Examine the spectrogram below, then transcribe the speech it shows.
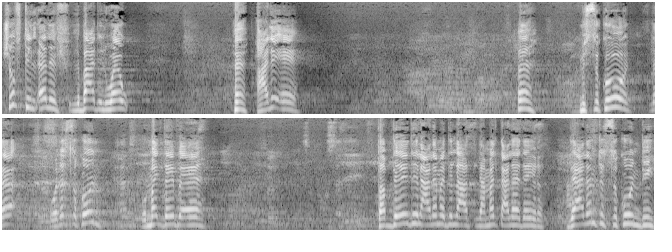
شفت الألف اللي بعد الواو؟ ها عليه إيه؟ ها مش سكون. لا هو ده السكون؟ أمال ده يبقى إيه؟ طب ده إيه دي العلامة دي اللي عملت عليها دايرة؟ دي علامة السكون دي.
